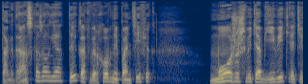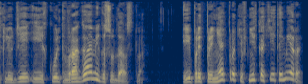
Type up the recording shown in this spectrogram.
Тогда, — сказал я, — ты, как верховный понтифик, можешь ведь объявить этих людей и их культ врагами государства и предпринять против них какие-то меры.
